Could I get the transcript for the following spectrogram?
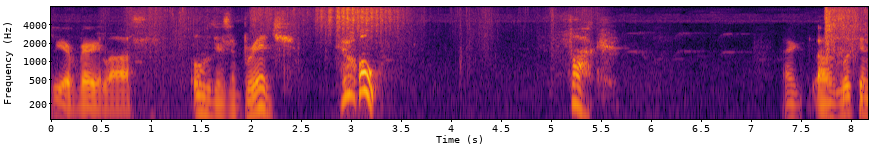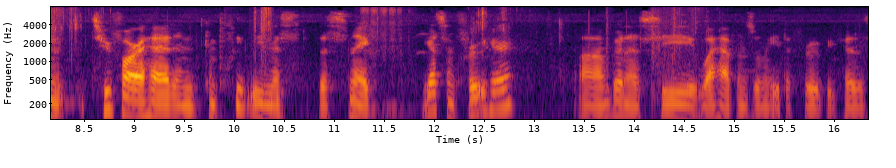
We are very lost. Oh, there's a bridge. Oh! Fuck. I, I was looking too far ahead and completely missed the snake. You got some fruit here? Uh, I'm gonna see what happens when we eat the fruit because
